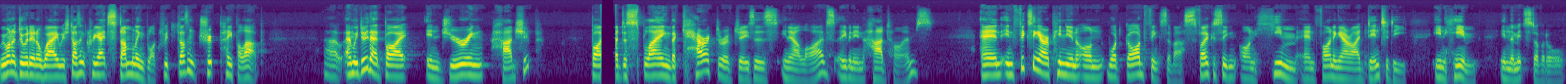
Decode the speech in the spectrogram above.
We want to do it in a way which doesn't create stumbling blocks, which doesn't trip people up. Uh, and we do that by enduring hardship, by displaying the character of Jesus in our lives, even in hard times, and in fixing our opinion on what God thinks of us, focusing on Him and finding our identity in Him in the midst of it all.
